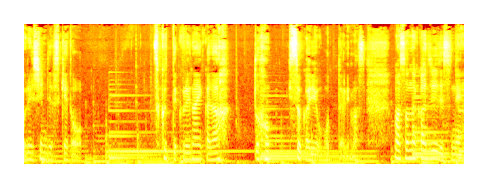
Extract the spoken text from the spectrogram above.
嬉しいんですけど作ってくれないかな と密かに思っております。まあそんな感じでですね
